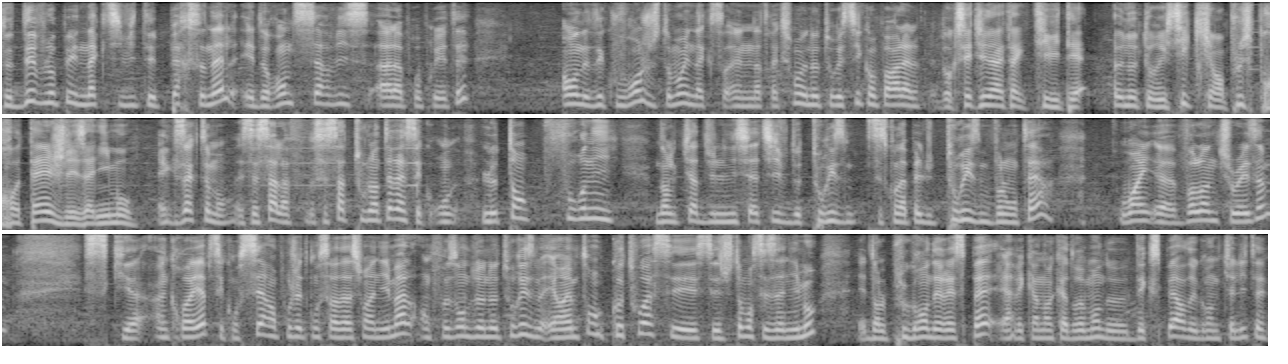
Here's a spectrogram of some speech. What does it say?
de développer une activité personnelle et de rendre service à la propriété en découvrant justement une, une attraction œnotouristique en parallèle. Donc c'est une activité œnotouristique qui en plus protège les animaux. Exactement, et c'est ça, la- c'est ça tout l'intérêt, c'est que le temps fourni dans le cadre d'une initiative de tourisme, c'est ce qu'on appelle du tourisme volontaire, euh, volunteerism, ce qui est incroyable, c'est qu'on sert un projet de conservation animale en faisant de l'onotourisme et en même temps on côtoie ces, ces- justement ces animaux et dans le plus grand des respects et avec un encadrement de- d'experts de, grande qualité.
